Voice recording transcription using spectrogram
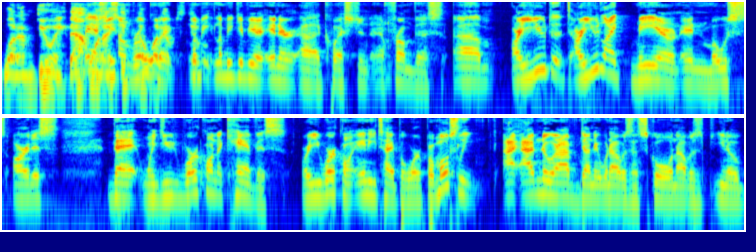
what I'm doing. That one I you didn't something know real what I quick. was Let me let me give you an inner uh, question from this. Um, are you the, are you like me and, and most artists that when you work on a canvas or you work on any type of work, but mostly I, I know I've done it when I was in school and I was you know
